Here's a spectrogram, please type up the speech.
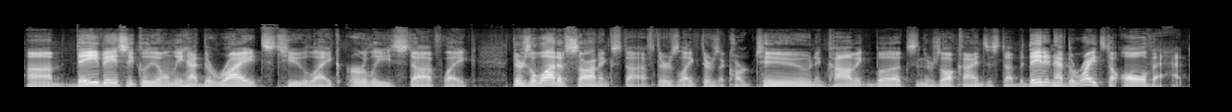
Um, they basically only had the rights to like early stuff. Like there's a lot of Sonic stuff. There's like there's a cartoon and comic books and there's all kinds of stuff, but they didn't have the rights to all that.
